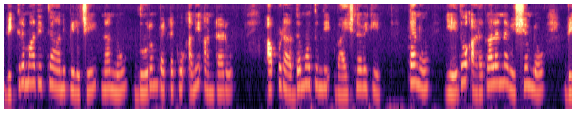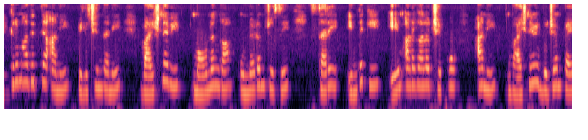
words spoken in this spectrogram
విక్రమాదిత్య అని పిలిచి నన్ను దూరం పెట్టకు అని అంటాడు. అప్పుడు అర్థమవుతుంది వైష్ణవికి. తను ఏదో అడగాలన్న విషయంలో విక్రమాదిత్య అని పిలిచిందని వైష్ణవి మౌనంగా ఉండడం చూసి సరే ఇంతకీ ఏం అడగాలో చెప్పు అని వైష్ణవి భుజంపై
